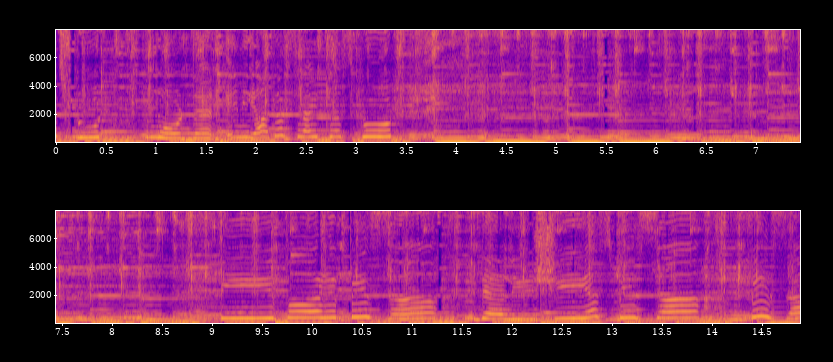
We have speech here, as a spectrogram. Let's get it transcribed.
orange fruit, more than any other citrus fruit. P for pizza, delicious pizza. Pizza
